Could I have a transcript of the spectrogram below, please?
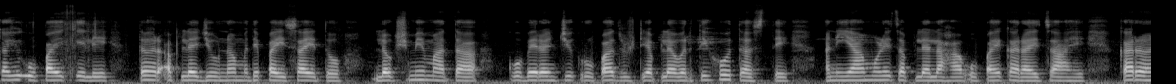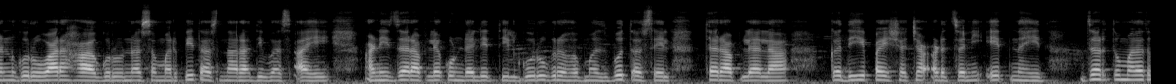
काही उपाय केले तर आपल्या जीवनामध्ये पैसा येतो. लक्ष्मी माता कुबेरांची कृपादृष्टी आपल्यावरती होत असते आणि यामुळेच आपल्याला हा उपाय करायचा आहे. कारण गुरुवार हा गुरूंना समर्पित असणारा दिवस आहे आणि जर आपल्या कुंडलीतील गुरुग्रह मजबूत असेल तर आपल्याला कधीही पैशाच्या अडचणी येत नाहीत. जर तुम्हाला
